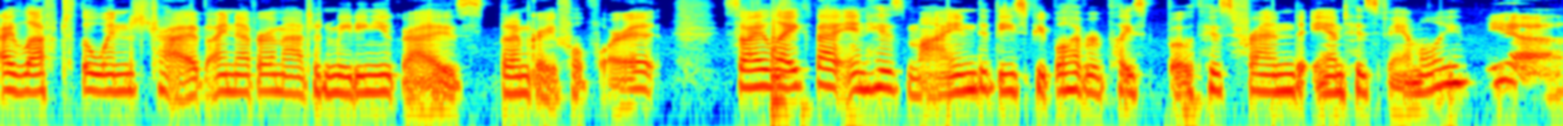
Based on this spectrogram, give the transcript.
I left the Wind Tribe. I never imagined meeting you guys, but I'm grateful for it." So I like that in his mind, these people have replaced both his friend and his family Yeah.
